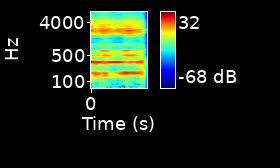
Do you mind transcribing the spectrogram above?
Amen.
